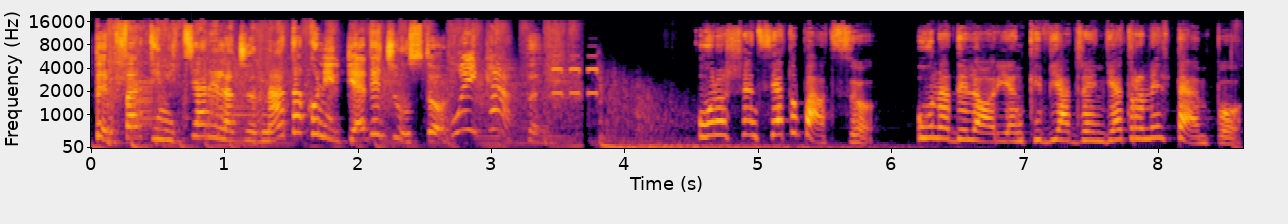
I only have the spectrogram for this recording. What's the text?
per farti iniziare la giornata con il piede giusto. Wake up! Uno scienziato pazzo. Una DeLorean che viaggia indietro nel tempo.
